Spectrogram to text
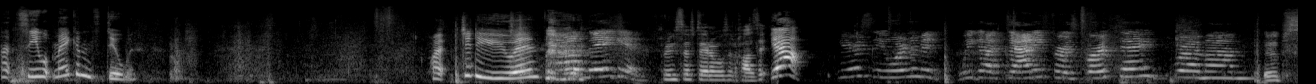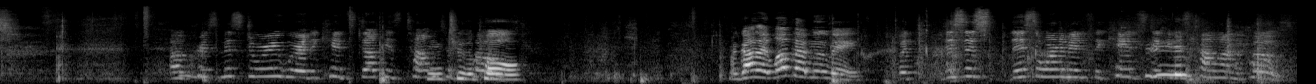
Let's see what Megan's doing. What did you doing? Oh, Megan, Bring stuffed animals in the closet. Yeah. here's the ornament we got Daddy for his birthday from um, Oops. a Christmas story where the kid stuck his tongue to, To the post. pole. My God, I love that movie. But this is this ornament the kid sticking his tongue on the post.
